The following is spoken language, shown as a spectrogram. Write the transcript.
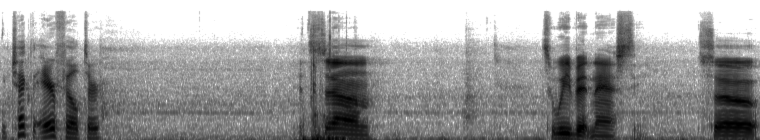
we checked the air filter. It's um it's a wee bit nasty. So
